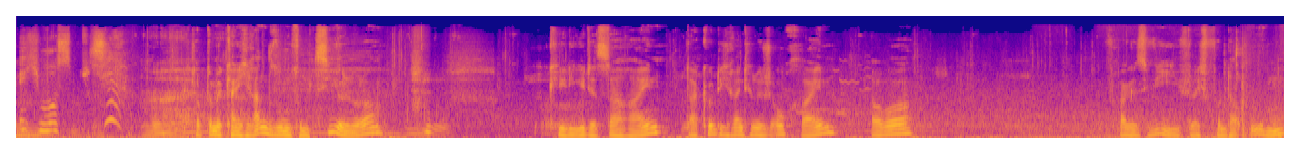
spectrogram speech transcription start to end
Ich muss... Ich glaube, damit kann ich ranzoomen zum Zielen, oder? Okay, die geht jetzt da rein. Da könnte ich rein theoretisch auch rein. Aber... Frage ist wie? Vielleicht von da oben?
